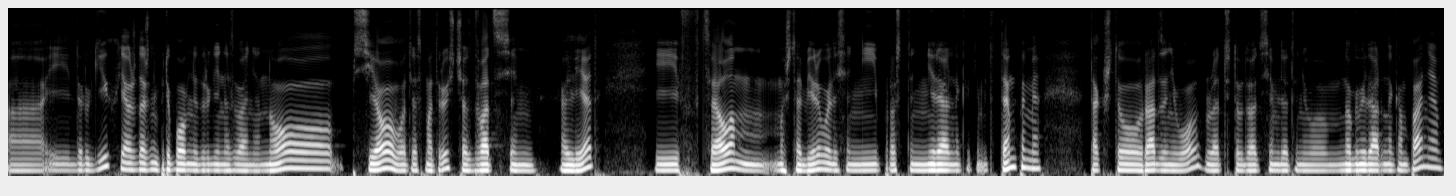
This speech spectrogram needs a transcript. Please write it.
а, и других, я уже даже не припомню другие названия, но SEO, вот я смотрю, сейчас 27 лет, и в целом масштабировались они просто нереально какими-то темпами. Так что рад за него, рад, что в 27 лет у него многомиллиардная компания,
